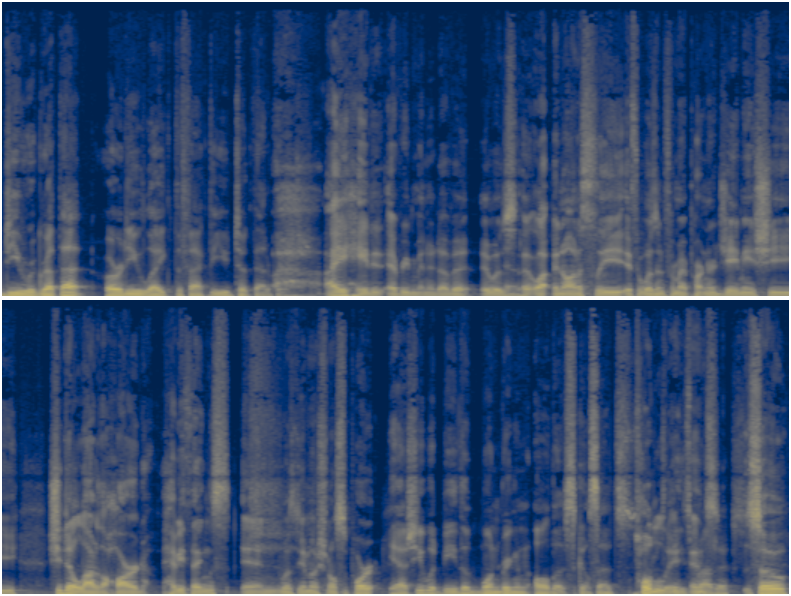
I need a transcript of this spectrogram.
Do you regret that, or do you like the fact that you took that approach? I hated every minute of it. It was, a lot, and honestly, if it wasn't for my partner Jamie, she she did a lot of the hard, heavy things and was the emotional support. yeah, she would be the one bringing all the skill sets. Totally. to these And projects. So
